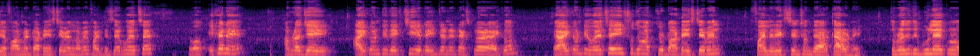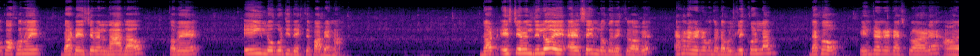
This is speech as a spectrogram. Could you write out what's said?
যে ফরম্যাট ডট এইচটিএমএল নামে ফাইলটি সেভ হয়েছে এবং এখানে আমরা যে আইকনটি দেখছি, এটা ইন্টারনেট এক্সপ্লোরার আইকন এই আইকনটি হয়েছেই শুধুমাত্র. ডট এইচটিএমএল ফাইলের এক্সটেনশন দেওয়ার কারণে। তোমরা যদি ভুলে কোনো, কখনোই. ডট এইচটিএমএল না দাও, তবে এই লোগোটি দেখতে পাবে না। ডট এইচটিএমএল দিলেও সেম লোগো দেখতে পাবে। এখন আমি এটার মধ্যে ডাবল ক্লিক করলাম। দেখো ইন্টারনেট এক্সপ্লোরারে আমার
